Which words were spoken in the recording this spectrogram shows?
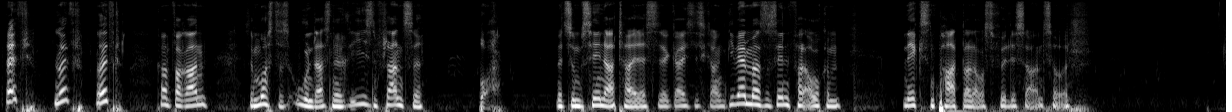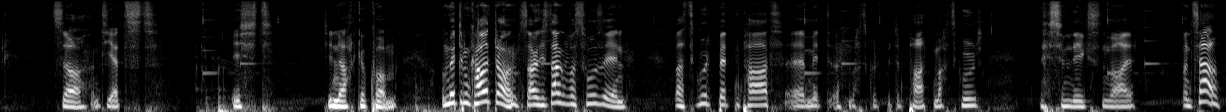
Läuft, läuft, läuft. Kommt voran. So muss das. Uh, und da ist eine riesen Pflanze. Boah. Mit so einem Szenerteil. Das ist ja geisteskrank. Die werden wir uns auf jeden Fall auch im nächsten Part dann ausführlicher anschauen. So, und jetzt ist die Nacht gekommen. Und mit dem Countdown sage ich danke fürs Zusehen. Macht's gut mit dem Part, äh, mit, macht's gut mit dem Part, macht's gut. Bis zum nächsten Mal. Und ciao.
